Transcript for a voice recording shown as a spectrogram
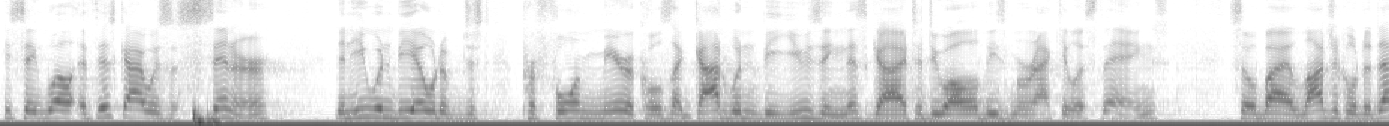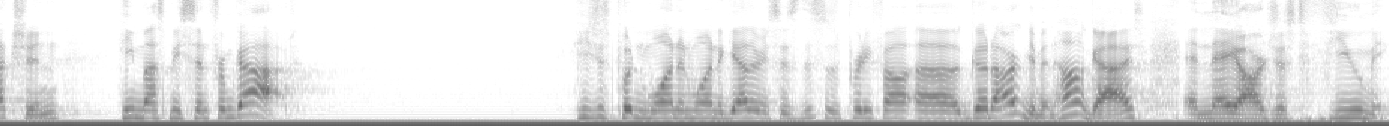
He's saying, well, if this guy was a sinner, then he wouldn't be able to just perform miracles. Like God wouldn't be using this guy to do all of these miraculous things. So, by logical deduction, he must be sent from God. He's just putting one and one together and he says, This is a pretty uh, good argument, huh, guys? And they are just fuming.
